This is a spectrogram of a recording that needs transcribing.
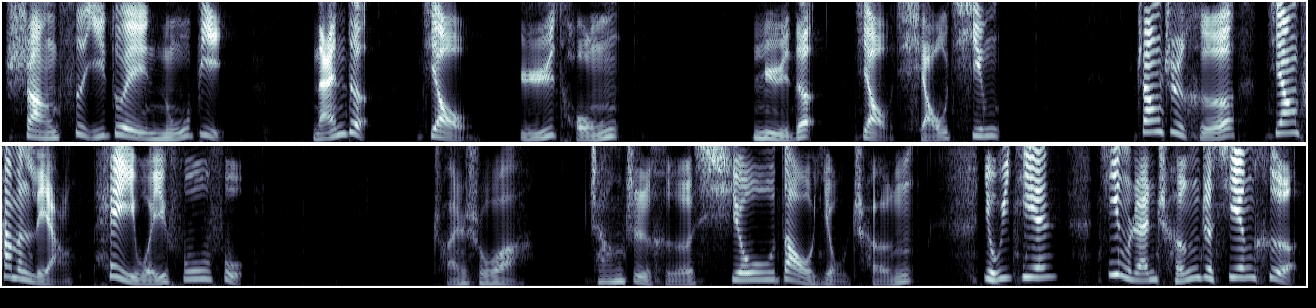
赏赐一对奴婢，男的叫于同，女的叫乔青。张志和将他们俩配为夫妇。传说啊，张志和修道有成，有一天竟然乘着仙鹤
